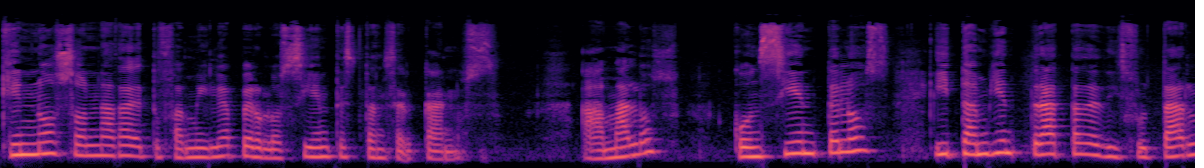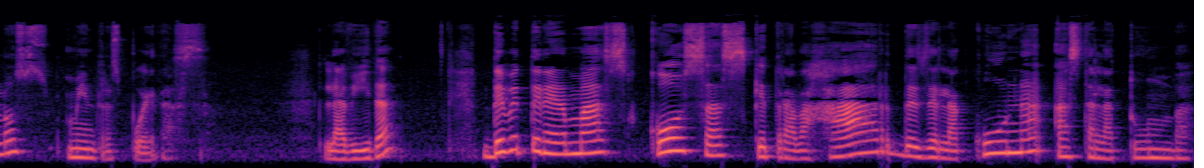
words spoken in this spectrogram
que no son nada de tu familia, pero los sientes tan cercanos. Ámalos, consiéntelos y también trata de disfrutarlos mientras puedas. La vida debe tener más cosas que trabajar desde la cuna hasta la tumba.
